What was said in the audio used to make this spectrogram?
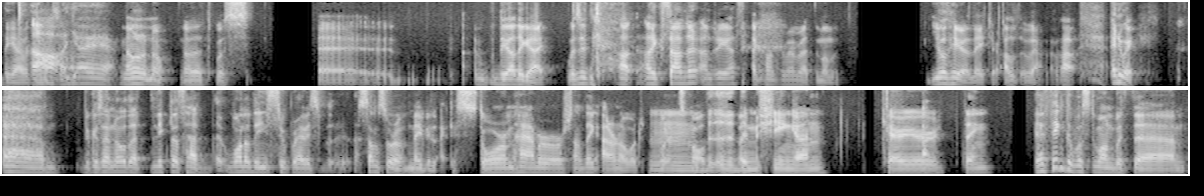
the guy with the Ah, yeah, yeah, yeah. No, no, no, no. That was uh, the other guy. Was it Alexander Andreas? I can't remember at the moment. You'll hear later. I'll. Anyway, um, because I know that Niklas had one of these super heavies, some sort of maybe like a storm hammer or something. I don't know what, what it's Mm, called. The, the, the machine gun carrier thing. I think there was the one with um,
